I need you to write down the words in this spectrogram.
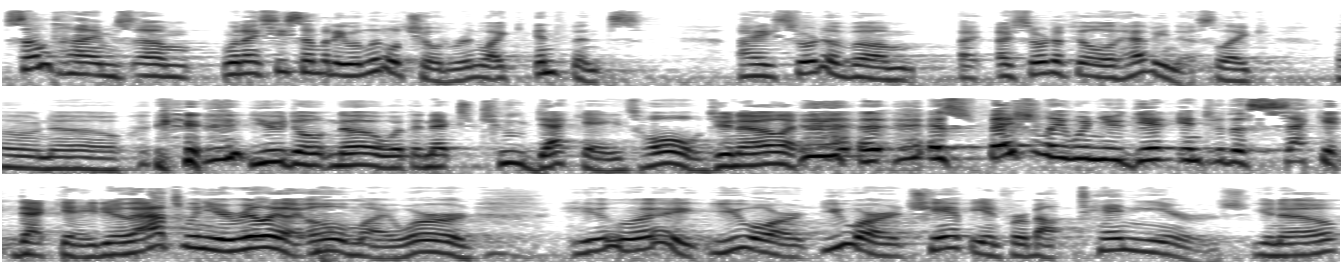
Sometimes um, when I see somebody with little children, like infants, I sort of um, I, I sort of feel a heaviness, like, oh no, you don't know what the next two decades hold, you know? Like, especially when you get into the second decade, you know, that's when you're really like, oh my word, you wait, you are, you are a champion for about 10 years, you know?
